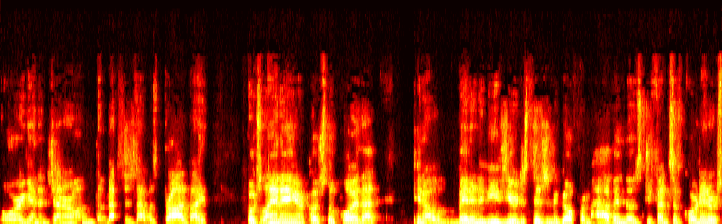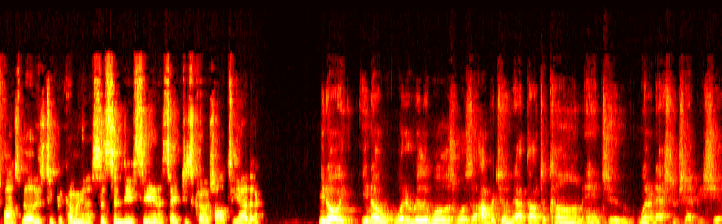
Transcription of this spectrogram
Oregon in general and the message that was brought by Coach Lanning or Coach Lupoi that you know made it an easier decision to go from having those defensive coordinator responsibilities to becoming an assistant DC and a safeties coach altogether? You know, you know what it really was was an opportunity I thought to come and to win a national championship.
